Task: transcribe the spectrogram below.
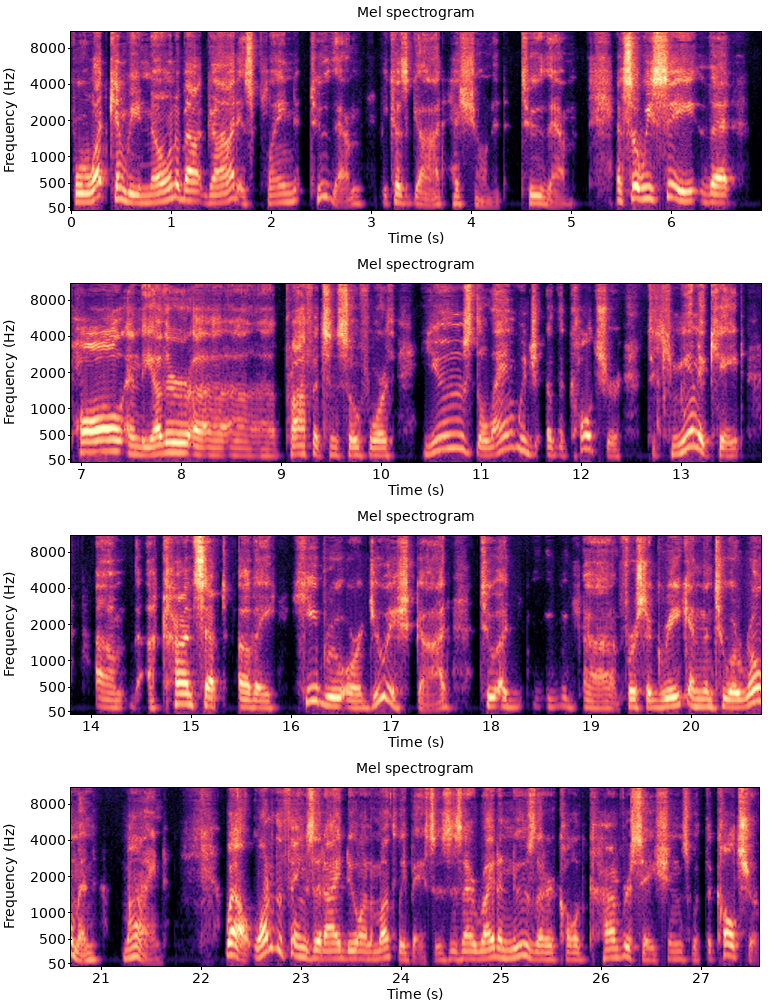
For what can be known about God is plain to them because God has shown it to them. And so we see that Paul and the other uh, uh, uh prophets and so forth use the language of the culture to communicate um, a concept of a Hebrew or Jewish God to a uh, first a Greek and then to a Roman mind. Well, one of the things that I do on a monthly basis is I write a newsletter called Conversations with the Culture.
